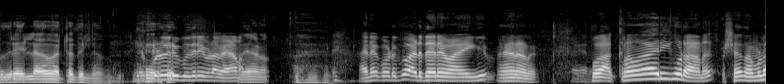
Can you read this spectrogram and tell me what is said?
കുതിര ഇല്ലാതെ പറ്റത്തില്ല എപ്പോഴും ഒരു കുതിര ഇവിടെ വേണം. വേണം. അതിനെ കൊടുക്കും അടുത്തതിനെ വാങ്ങിക്കും അങ്ങനെയാണ്. അപ്പോൾ അക്രമകാരി കൂടാണ്. പക്ഷേ നമ്മൾ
